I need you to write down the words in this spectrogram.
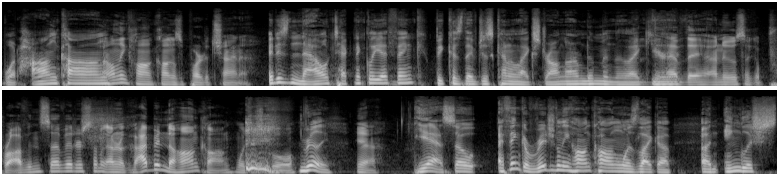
what Hong Kong. I don't think Hong Kong is a part of China. It is now technically, I think, because they've just kind of like strong armed them and they're like, you're have they? I knew it's like a province of it or something. I don't know. I've been to Hong Kong, which is cool. really, Yeah. yeah. So I think originally Hong Kong was like a an English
